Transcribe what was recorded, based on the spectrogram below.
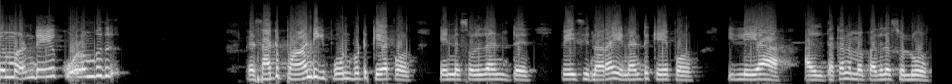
என் மண்டையே குழம்புது. பேசாட்டு பாண்டிக்கு போன் போட்டு கேட்போம். என்ன சொல்லுதான்ட்டு. பேசினாரா என்னன்ட்டு கேட்போம். இல்லையா? அதுக்கு தக்க நம்ம பதில சொல்லுவோம்.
